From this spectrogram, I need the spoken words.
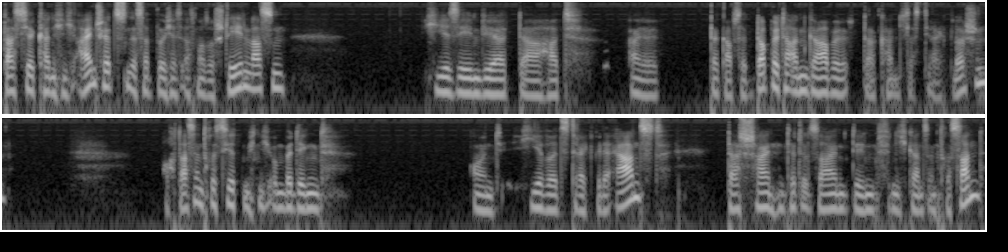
das hier kann ich nicht einschätzen, deshalb würde ich es erstmal so stehen lassen. Hier sehen wir, da hat eine da gab es eine doppelte Angabe, da kann ich das direkt löschen. Auch das interessiert mich nicht unbedingt. Und hier wird es direkt wieder ernst. Das scheint ein Titel sein, den finde ich ganz interessant.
